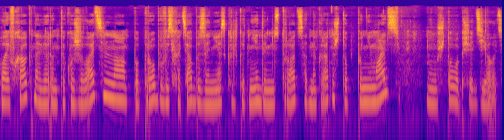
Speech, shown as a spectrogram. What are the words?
Лайфхак, наверное, такой желательно попробовать хотя бы за несколько дней до менструации однократно, чтобы понимать, ну, что вообще делать.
